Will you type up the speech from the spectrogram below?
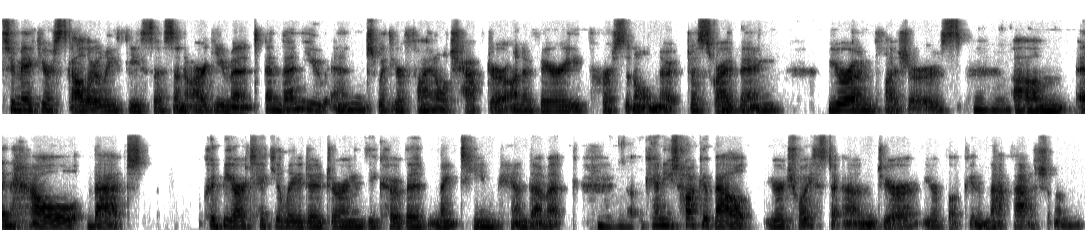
to make your scholarly thesis an argument, and then you end with your final chapter on a very personal note describing your own pleasures um, and how that could be articulated during the COVID-19 pandemic. Mhm. Can you talk about your choice to end your, your book in that fashion?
